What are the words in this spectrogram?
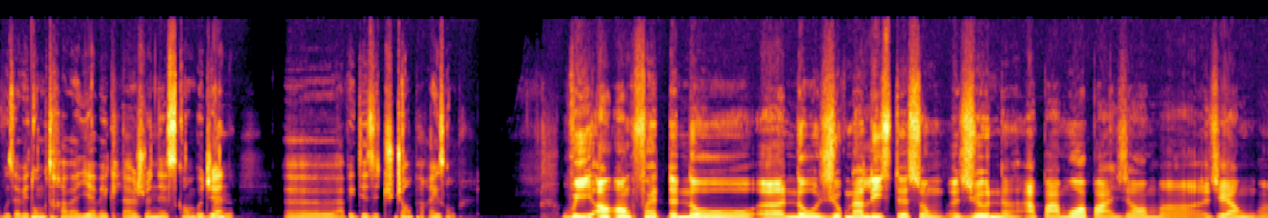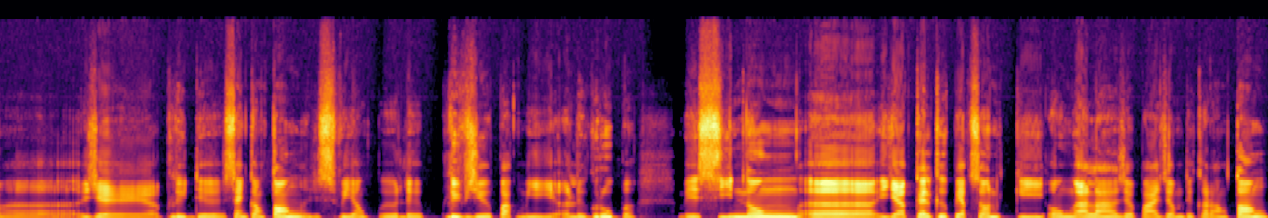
vous avez donc travaillé avec la jeunesse cambodgienne, avec des étudiants par exemple? Oui, en, fait, nos, euh, nos, journalistes sont jeunes. À part moi, par exemple, euh, j'ai euh, plus de 50 ans. Je suis un peu le plus vieux parmi le groupe. Mais sinon, il y a quelques personnes qui ont à l'âge, par exemple, de 40 ans.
